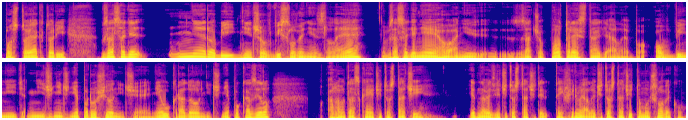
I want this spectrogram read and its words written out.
postoja, ktorý v zásade nerobí niečo vyslovene zlé, v zásade nie je ho ani za čo potrestať alebo obviniť, nič, nič neporušil, nič neukradol, nič nepokazil, ale otázka je, či to stačí. Jedna vec je, či to stačí tej, tej firme, ale či to stačí tomu človeku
